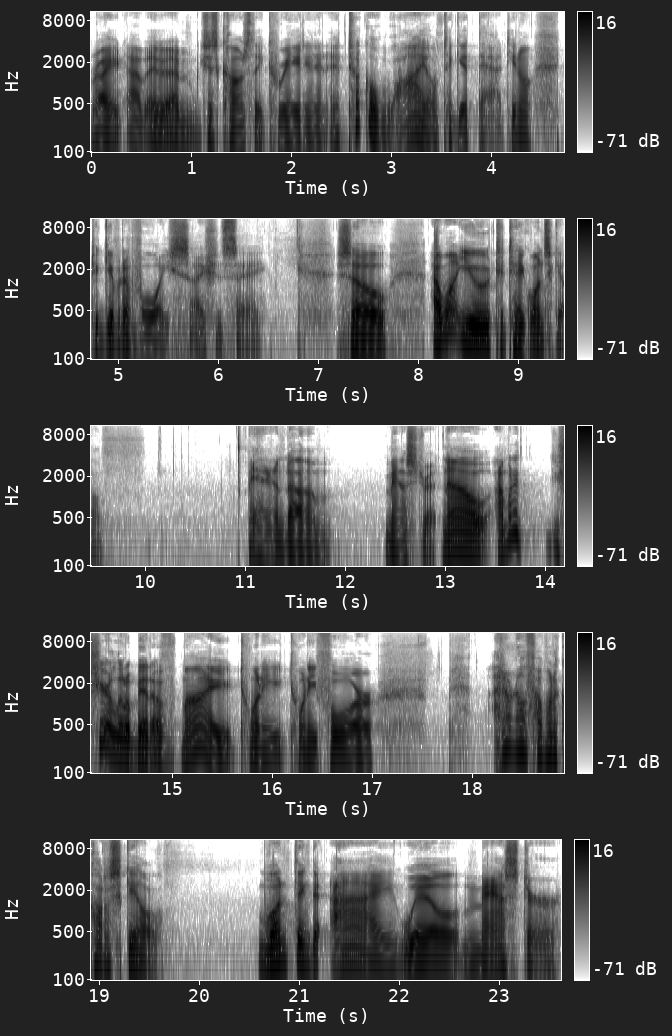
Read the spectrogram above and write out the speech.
right? I, I'm just constantly creating it. It took a while to get that, you know, to give it a voice, I should say. So I want you to take one skill and um, master it. Now, I'm going to share a little bit of my 2024. I don't know if I want to call it a skill. One thing that I will master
